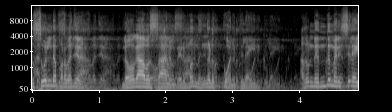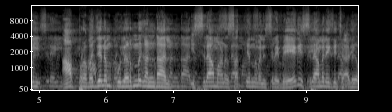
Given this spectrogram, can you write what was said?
റസൂലിന്റെ പ്രവചന ലോകാവസാനം വരുമ്പോൾ നിങ്ങൾ കോലത്തിലായിരിക്കും. അതുകൊണ്ട് എന്ത് മനസ്സിലായി? ആ പ്രവചനം പുലർന്നു കണ്ടാൽ ഇസ്ലാമാണ് സത്യം എന്ന് മനസ്സിലായി. വേഗം ഇസ്ലാമിലേക്ക് ചാടുക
